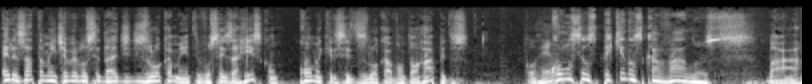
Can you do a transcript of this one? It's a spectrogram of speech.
era exatamente a velocidade de deslocamento. E vocês arriscam como é que eles se deslocavam tão rápidos? Correndo. Com seus pequenos cavalos. Bah,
